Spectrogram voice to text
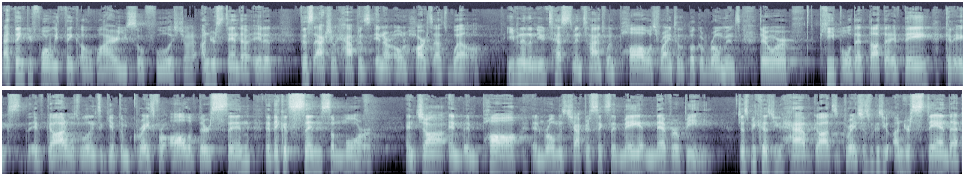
And I think before we think, oh, why are you so foolish, Jonah? Understand that it, this actually happens in our own hearts as well. Even in the New Testament times, when Paul was writing to the book of Romans, there were people that thought that if they could, if God was willing to give them grace for all of their sin, that they could sin some more. And John and, and Paul in Romans chapter 6 said, May it never be. Just because you have God's grace, just because you understand that,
